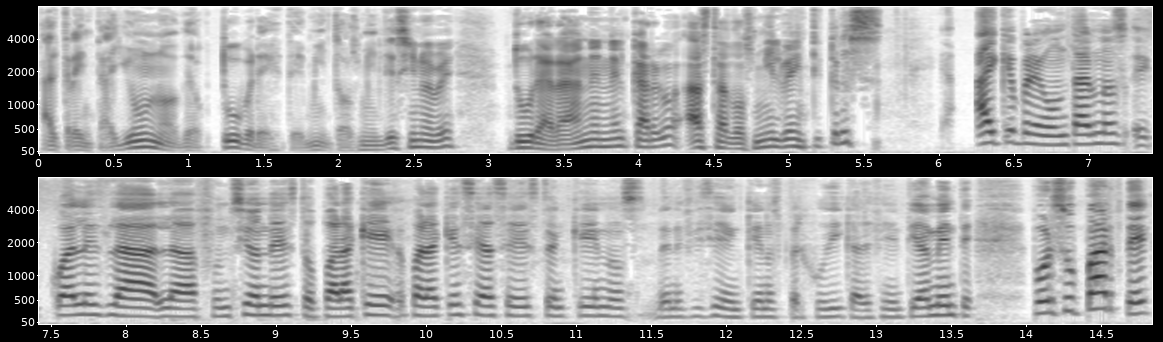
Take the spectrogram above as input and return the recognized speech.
al 31 de octubre de 2019 durarán en el cargo hasta 2023 hay que preguntarnos eh, cuál es la, la, función de esto, para qué, para qué se hace esto, en qué nos beneficia y en qué nos perjudica definitivamente. Por su parte,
